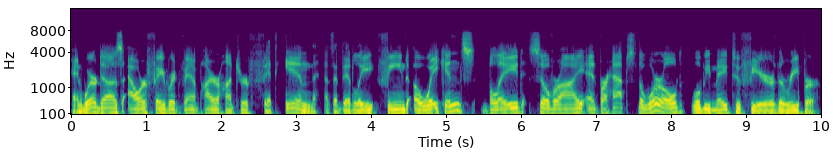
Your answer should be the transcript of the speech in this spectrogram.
And where does our favorite vampire hunter fit in? As a deadly fiend awakens, Blade, Silver Eye, and perhaps the world will be made to fear the Reaper.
